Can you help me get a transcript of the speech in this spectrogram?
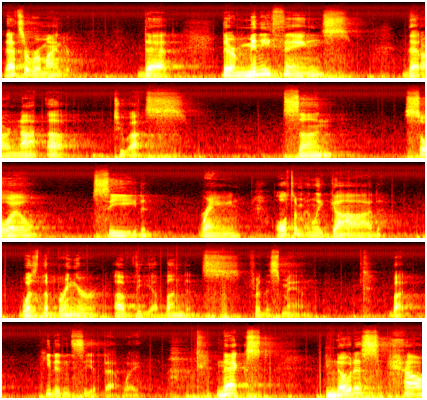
That's a reminder that there are many things that are not up to us sun, soil, seed, rain. Ultimately, God was the bringer of the abundance for this man. But he didn't see it that way. Next, notice how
